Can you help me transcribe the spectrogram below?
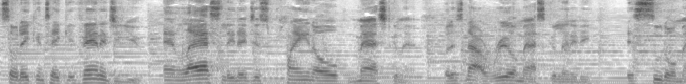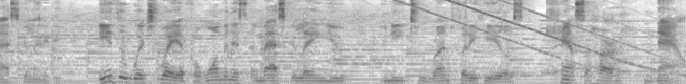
so they can take advantage of you. And lastly, they're just plain old masculine. But it's not real masculinity, it's pseudo masculinity. Either which way, if a woman is emasculating you, you need to run for the hills, cancel her now.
